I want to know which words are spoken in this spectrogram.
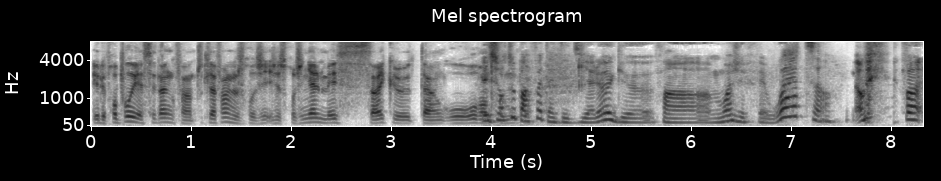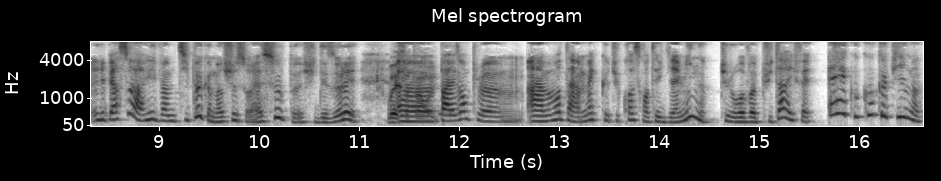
Et le propos est assez dingue. Enfin, toute la fin, je le trouve, je le trouve génial, mais c'est vrai que t'as un gros gros Et surtout, parfois, t'as des dialogues. euh, Enfin, moi, j'ai fait what? Non mais, enfin, les persos arrivent un petit peu comme un cheveu sur la soupe. Je suis désolée. Ouais, Euh, ouais. Par exemple, euh, à un moment, t'as un mec que tu croises quand t'es gamine. Tu le revois plus tard. Il fait, hé, coucou copine.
